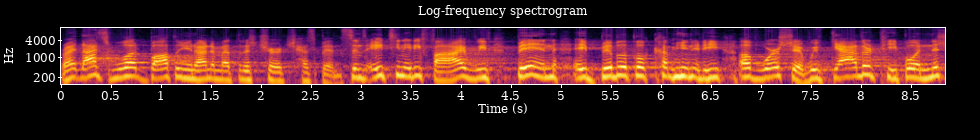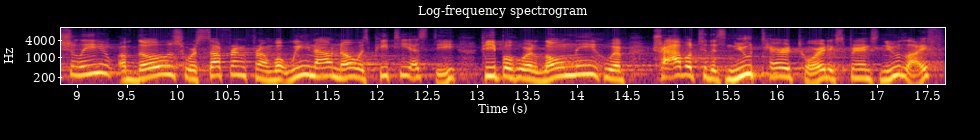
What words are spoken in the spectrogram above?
right? That's what Bothell United Methodist Church has been. Since 1885, we've been a biblical community of worship. We've gathered people initially of those who are suffering from what we now know as PTSD, people who are lonely, who have traveled to this new territory to experience new life,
